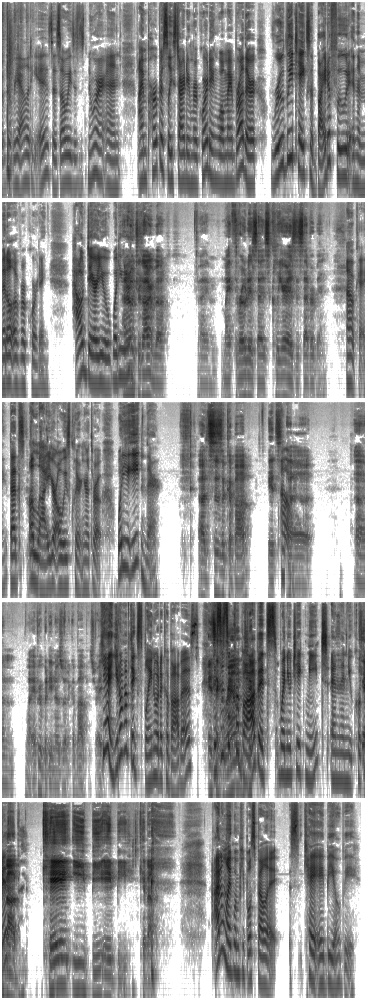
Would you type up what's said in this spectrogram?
Of The Reality Is. As always, it's Noor, and I'm purposely starting recording while my brother rudely takes a bite of food in the middle of recording. How dare you? What do you? I don't know what you're talking about. I'm, my throat is as clear as it's ever been. Okay, that's a lie. You're always clearing your throat. What are you eating there? Uh, this is a kebab. It's Oh. uh, um, well, everybody knows what a kebab is, right? Yeah, you don't have to explain what a kebab is. it's this is a kebab. It's when you take meat and then you cook it. kebab. K e b a b. Kebab. I don't like when people spell it K A B O B.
